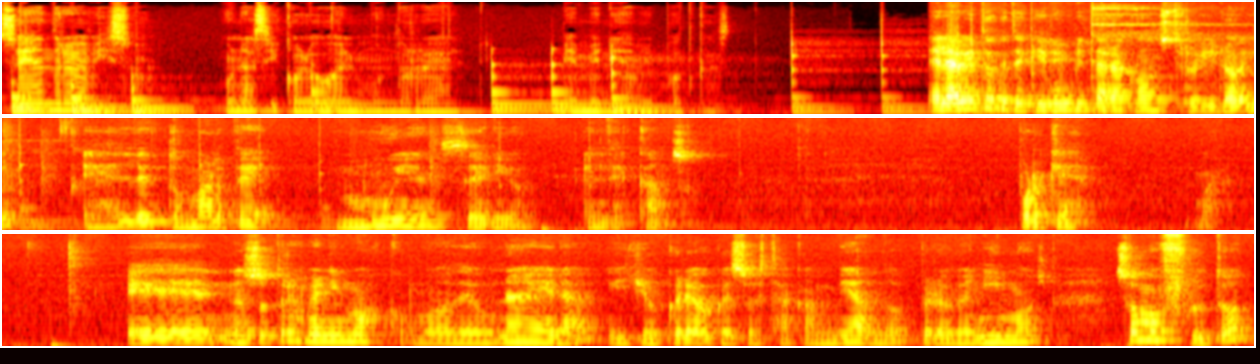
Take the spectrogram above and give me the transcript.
Soy Andrea Aviso, una psicóloga del mundo real. Bienvenida a mi podcast. El hábito que te quiero invitar a construir hoy es el de tomarte muy en serio el descanso. ¿Por qué? Bueno, eh, nosotros venimos como de una era, y yo creo que eso está cambiando, pero venimos, somos fruto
